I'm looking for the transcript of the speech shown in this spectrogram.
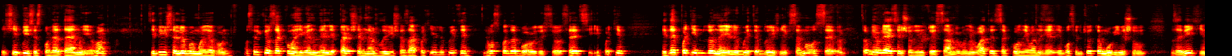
і чим більше споглядаємо Його, тим більше любимо Його. Оскільки в законі Євангелії перша найважливіша заповідь є любити Господа Бога від усього серця, і потім іде подібно до неї любити ближніх самого себе. То виявляється, що один той самий винуватий закон Євангелії, бо оскільки тому в іншому завіті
